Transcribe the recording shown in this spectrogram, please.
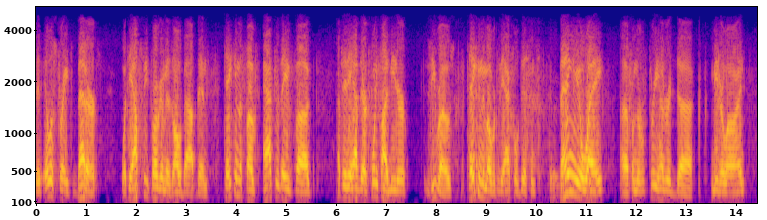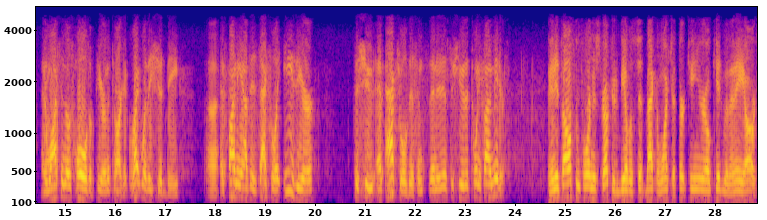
that illustrates better what the Appleseed program is all about than taking the folks after they've uh, after they have their 25 meter zeros, taking them over to the actual distance, banging away uh, from the 300 uh, meter line, and watching those holes appear on the target right where they should be, uh, and finding out that it's actually easier to shoot at actual distance than it is to shoot at 25 meters. And it's awesome for an instructor to be able to sit back and watch a 13-year-old kid with an AR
